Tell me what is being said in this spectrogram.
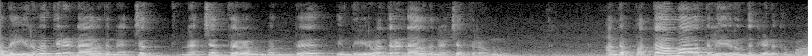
அந்த இருபத்தி ரெண்டாவது நட்சத் நட்சத்திரம் வந்து இந்த இருபத்தி ரெண்டாவது நட்சத்திரம் அந்த பத்தாம் பாவத்தில் இருந்து கெடுக்குமா?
